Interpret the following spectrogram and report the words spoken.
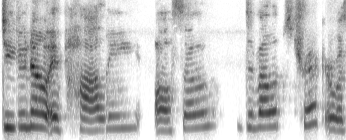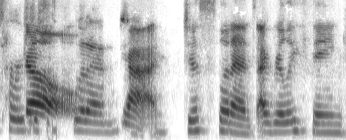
Do you know if Holly also develops trich or was hers no. just split ends? Yeah, just split ends. I really think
